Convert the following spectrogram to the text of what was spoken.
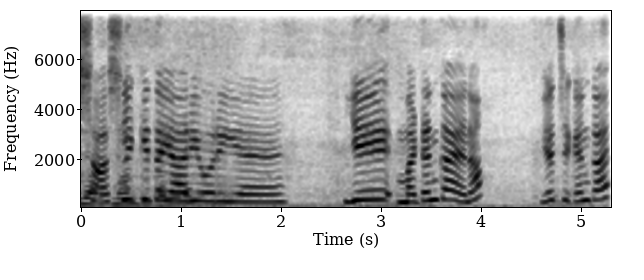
ये शाशलिक की तैयारी हो। रही है। ये मटन का है ना? ये चिकन का है?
